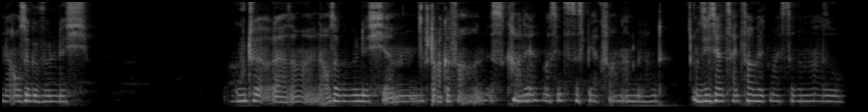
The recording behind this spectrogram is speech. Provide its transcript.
eine außergewöhnlich gute oder sagen wir mal, eine außergewöhnlich ähm, starke Fahrerin ist, gerade mhm. was jetzt das Bergfahren anbelangt. Und sie ist ja Zeitfahrweltmeisterin, also.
